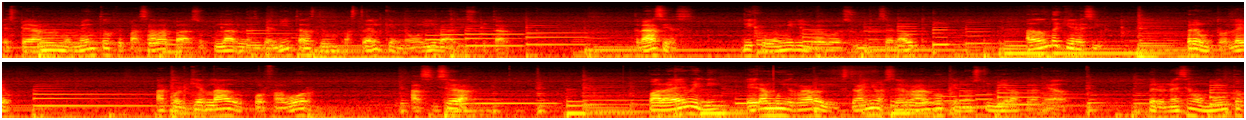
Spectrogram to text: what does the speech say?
esperando el momento que pasara para soplar las velitas de un pastel que no iba a disfrutar. Gracias, dijo Emily luego de subirse al auto. ¿A dónde quieres ir? preguntó Leo. A cualquier lado, por favor. Así será. Para Emily era muy raro y extraño hacer algo que no estuviera planeado, pero en ese momento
